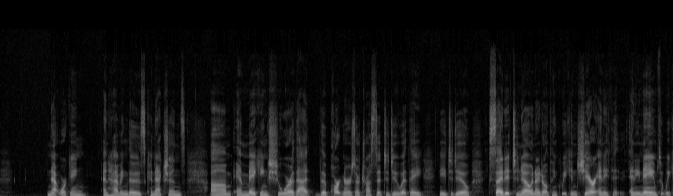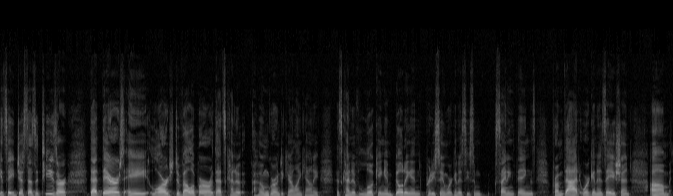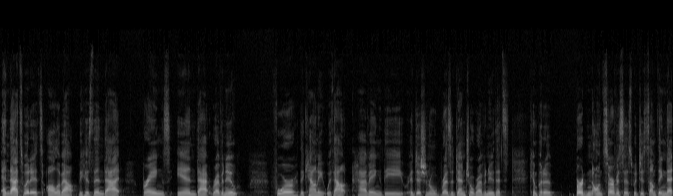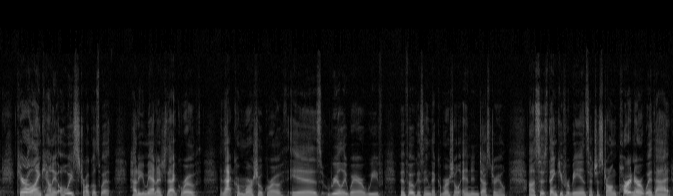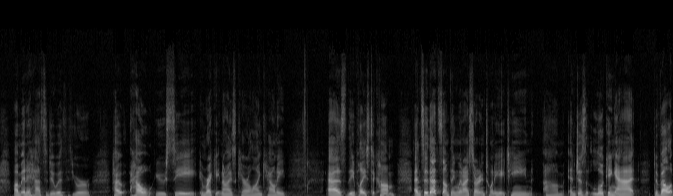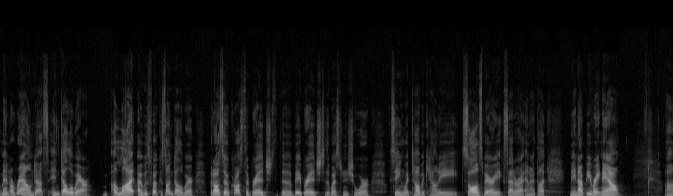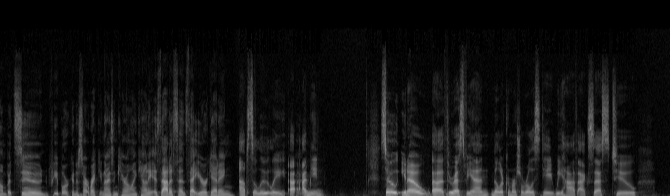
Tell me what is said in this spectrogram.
networking and having those connections um, and making sure that the partners are trusted to do what they need to do. Excited to know, and I don't think we can share anything, any names, but we could say just as a teaser that there's a large developer that's kind of homegrown to Caroline County that's kind of looking and building, and pretty soon we're going to see some exciting things from that organization, um, and that's what it's all about because then that brings in that revenue for the county without having the additional residential revenue that can put a burden on services, which is something that Caroline County always struggles with. How do you manage that growth? And that commercial growth is really where we've been focusing, the commercial and industrial. Uh, so thank you for being such a strong partner with that. Um, and it has to do with your how how you see and recognize Caroline County as the place to come. And so that's something when I started in 2018 um, and just looking at development around us in Delaware. A lot, I was focused on Delaware, but also across the bridge, the Bay Bridge to the Western Shore, seeing what Talbot County, Salisbury, et cetera. And I thought, may not be right now, um, but soon people are going to start recognizing Caroline County. Is that a sense that you're getting? Absolutely. I, I mean, so, you know, uh, through SVN Miller Commercial Real Estate, we have access to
